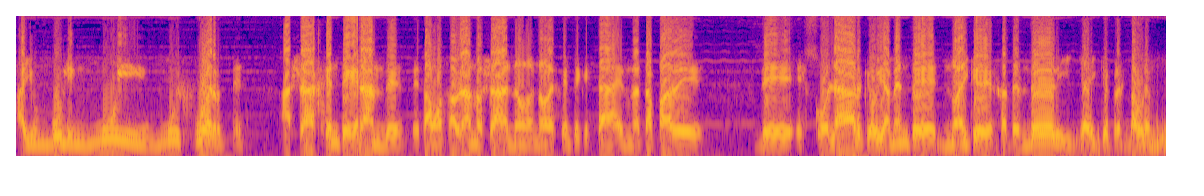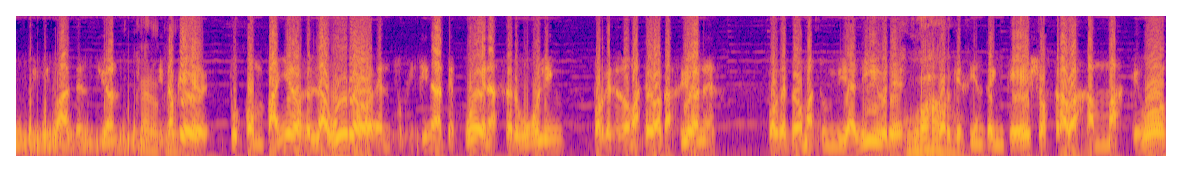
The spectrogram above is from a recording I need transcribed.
hay un bullying muy muy fuerte allá gente grande estamos hablando ya no no de gente que está en una etapa de, de escolar que obviamente no hay que desatender y que hay que prestarle muchísima atención Claro, sino claro. que tus compañeros del laburo en tu oficina te pueden hacer bullying porque te tomaste vacaciones porque te tomaste un día libre porque sienten que ellos trabajan más que vos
